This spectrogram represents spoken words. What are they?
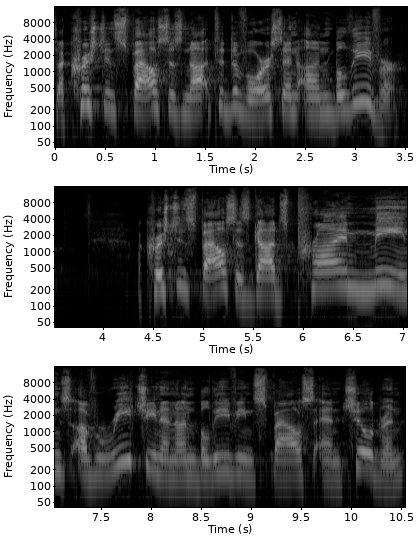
A Christian spouse is not to divorce an unbeliever. A Christian spouse is God's prime means of reaching an unbelieving spouse and children.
